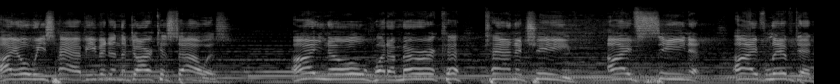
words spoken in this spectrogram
I always have, even in the darkest hours. I know what America can achieve. I've seen it. I've lived it.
